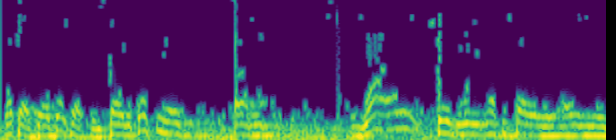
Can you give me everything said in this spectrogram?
Okay, so good question. So the question is, um, why should we necessarily only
